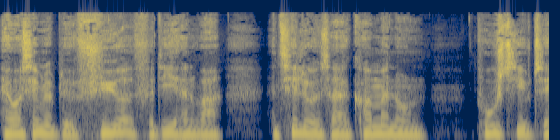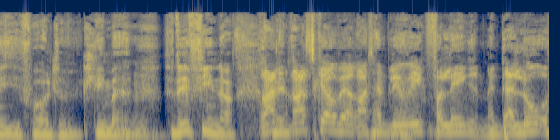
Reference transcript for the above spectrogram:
Han var simpelthen blevet fyret, fordi han var han tillod sig at komme med nogle positive ting i forhold til klimaet. Mm. Så det er fint nok. Ret, ret skal jo være ret. Han blev ikke forlænget, men der lå,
